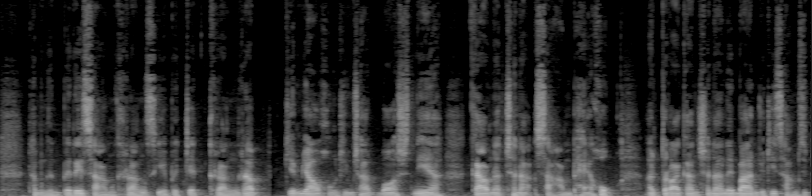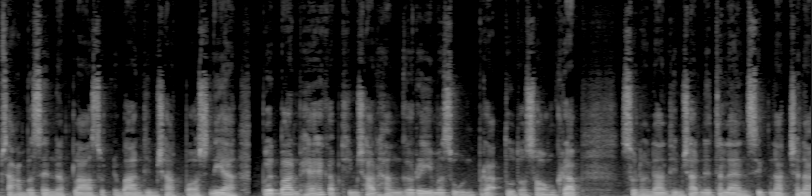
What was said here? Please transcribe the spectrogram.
7ทำเงินไปได้ 3 ครั้งเสียไป 7 ครั้งครับ เกมเย่าของทีมชาติบอสเนีย 9 นัดชนะ 3 แพ้ 6 อัตราการชนะในบ้านอยู่ที่ 33%นัดล่าสุดในบ้านทีมชาติบอสเนีย เปิดบ้านแพ้ให้กับทีมชาติฮังการีมา0ประตูต่อ 2 ครับ ส่วนทางด้านทีมชาติเนเธอร์แลนด์ 10 นัดชนะ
